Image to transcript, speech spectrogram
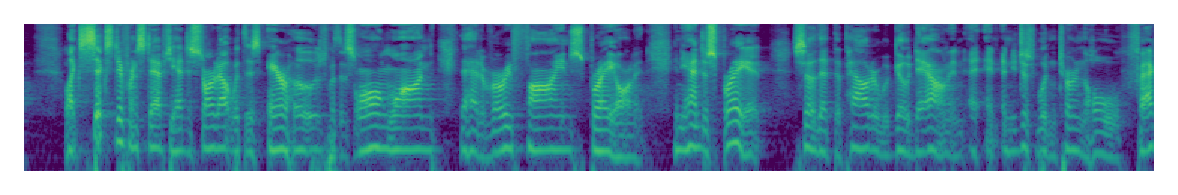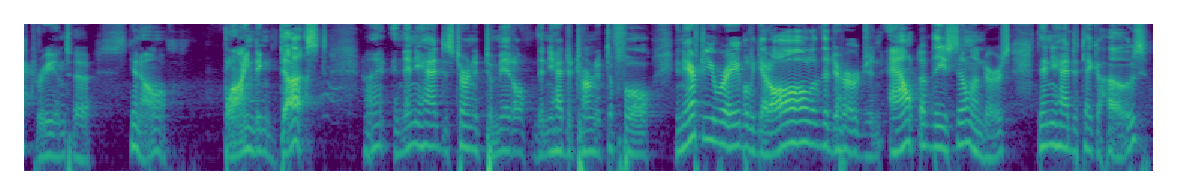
like six different steps. You had to start out with this air hose with this long wand that had a very fine spray on it. And you had to spray it so that the powder would go down and, and, and you just wouldn't turn the whole factory into, you know, blinding dust right? And then you had to turn it to middle, then you had to turn it to full. And after you were able to get all of the detergent out of these cylinders, then you had to take a hose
